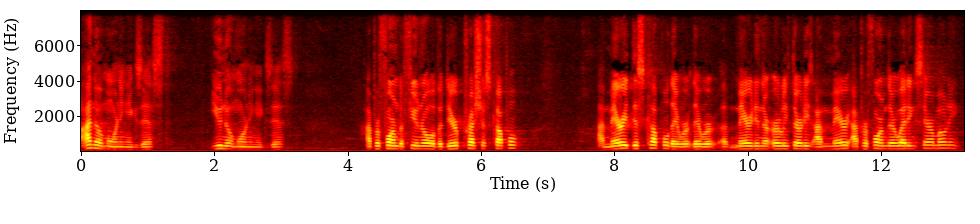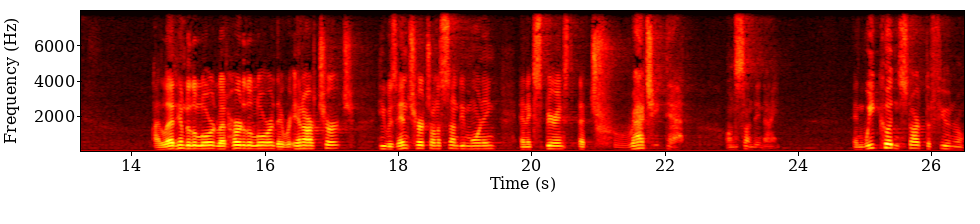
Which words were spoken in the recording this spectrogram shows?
I know mourning exists. You know mourning exists. I performed a funeral of a dear, precious couple. I married this couple. They were, they were uh, married in their early 30s. I, married, I performed their wedding ceremony. I led him to the Lord, led her to the Lord. They were in our church. He was in church on a Sunday morning and experienced a tragic death on Sunday night. And we couldn't start the funeral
